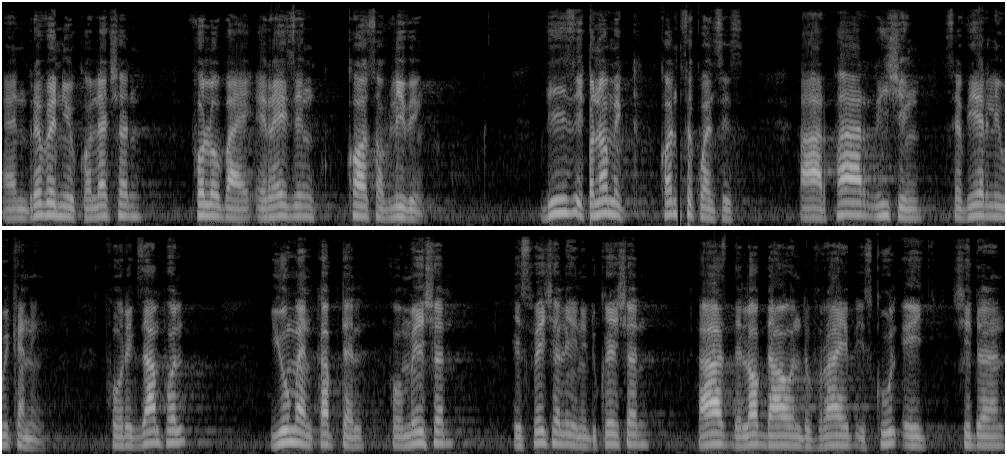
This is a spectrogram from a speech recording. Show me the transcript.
and revenue collection, followed by a rising cost of living. These economic consequences are far-reaching, severely weakening. For example, human capital formation, especially in education, as the lockdown deprived school-age children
